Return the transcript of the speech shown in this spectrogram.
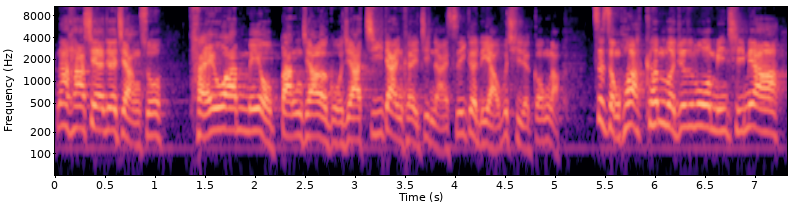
那他现在就讲说台湾没有邦交的国家，鸡蛋可以进来是一个了不起的功劳，这种话根本就是莫名其妙啊。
